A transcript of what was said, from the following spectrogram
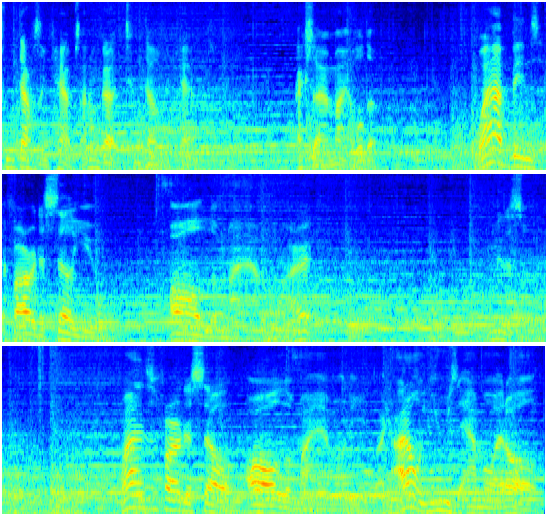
2,000 caps. I don't got 2,000 caps. Actually, I might. Hold up. What happens if I were to sell you all of my ammo, alright? Give me this one. What happens if I were to sell all of my ammo to you? Like, I don't use ammo at all.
